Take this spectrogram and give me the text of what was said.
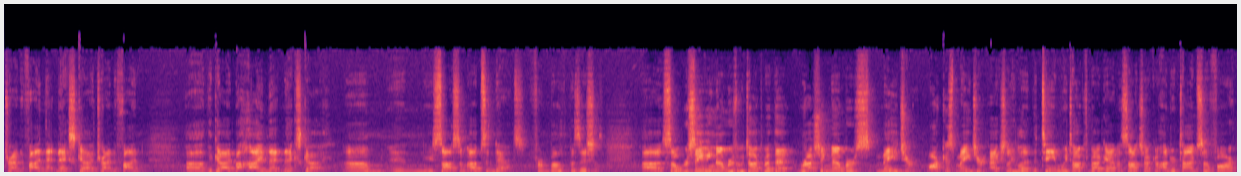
trying to find that next guy, trying to find uh, the guy behind that next guy. Um, and you saw some ups and downs from both positions. Uh, so receiving numbers, we talked about that. Rushing numbers, Major, Marcus Major actually led the team. We talked about Gavin Sawchuk 100 times so far.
